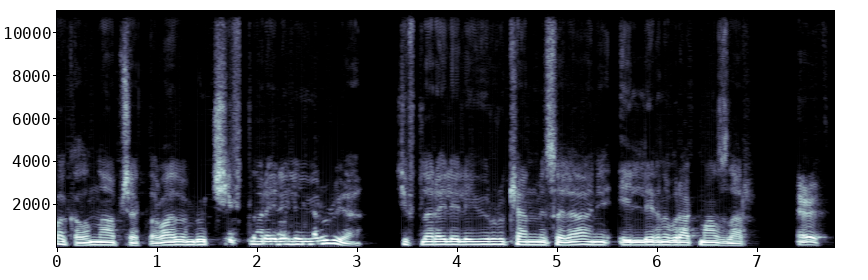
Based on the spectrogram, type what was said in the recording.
Bakalım ne yapacaklar. Bazen böyle çiftler el ele yürür ya. Çiftler el ele yürürken mesela hani ellerini bırakmazlar. Evet.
